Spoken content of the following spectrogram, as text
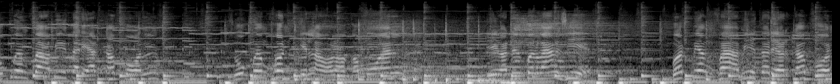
ุกเมืองฟ้ามีตะแดดกับฝนสุกเมืองคนกินเหล่าเราก็มวนอีกอันหนึ่งเปิดวางสิเบิดเมียงฟ้ามีตะแดดกับฝน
